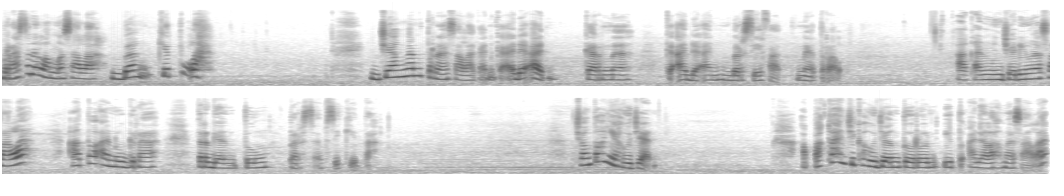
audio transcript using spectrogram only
merasa dalam masalah, bangkitlah jangan pernah salahkan keadaan karena keadaan bersifat netral. Akan menjadi masalah atau anugerah tergantung persepsi kita. Contohnya hujan. Apakah jika hujan turun itu adalah masalah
